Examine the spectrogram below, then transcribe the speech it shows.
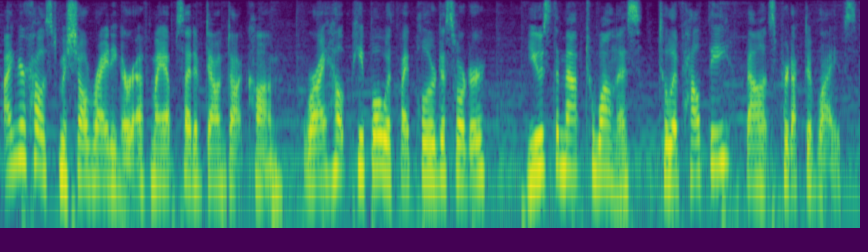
I'm your host, Michelle Reidinger of myupsideofdown.com, where I help people with bipolar disorder use the map to wellness to live healthy, balanced, productive lives.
